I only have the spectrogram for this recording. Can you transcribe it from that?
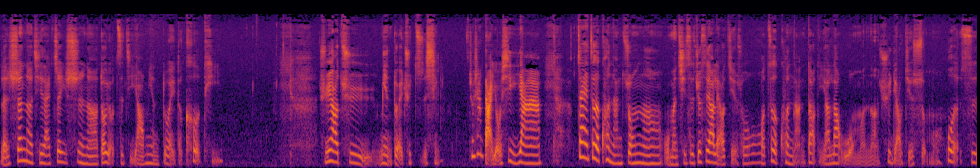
人生呢，其实来这一世呢，都有自己要面对的课题，需要去面对、去执行，就像打游戏一样啊。在这个困难中呢，我们其实就是要了解说，这个困难到底要让我们呢去了解什么，或者是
